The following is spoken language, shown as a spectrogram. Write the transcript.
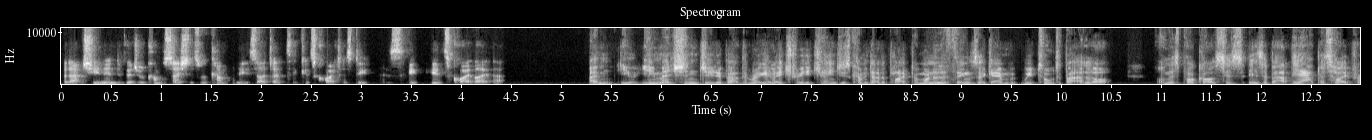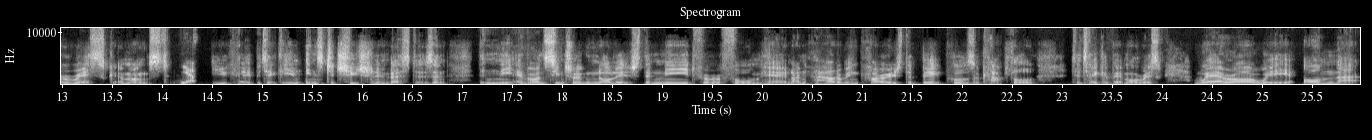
but actually in individual conversations with companies, I don't think it's quite as deep. As, it, it's quite like that. Um, you, you mentioned, Jude, about the regulatory changes coming down the pipe. And one mm-hmm. of the things, again, we talked about a lot on this podcast is is about the appetite for risk amongst yep. UK, particularly in institutional investors, and the need. Everyone seems to acknowledge the need for reform here, and, and how do we encourage the big pools of capital to take a bit more risk? Where are we on that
